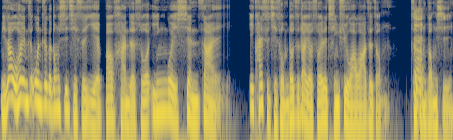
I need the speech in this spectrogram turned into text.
你知道我会问这个东西，其实也包含着说，因为现在一开始其实我们都知道有所谓的情绪娃娃这种这种东西，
